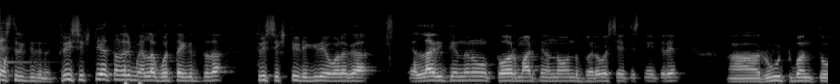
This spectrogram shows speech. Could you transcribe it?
ಹೆಸರಿಟ್ಟಿದ್ದೀನಿ. ತ್ರೀ ಸಿಕ್ಸ್ಟಿ ಅಂತಂದ್ರೆ ನಿಮ್ಗೆಲ್ಲ ಗೊತ್ತಾಗಿರ್ತದ. ತ್ರೀ ಸಿಕ್ಸ್ಟಿ ಡಿಗ್ರಿ ಒಳಗೆ ಎಲ್ಲ ರೀತಿಯಿಂದನೂ ಕವರ್ ಮಾಡ್ತೀನಿ ಅನ್ನೋ ಒಂದು ಭರವಸೆ ಐತಿ ಸ್ನೇಹಿತರೆ. ರೂಟ್ ಬಂತು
